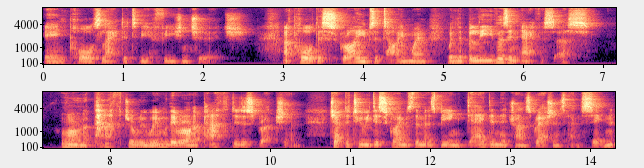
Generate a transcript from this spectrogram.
in Paul's letter to the Ephesian church. And Paul describes a time when, when the believers in Ephesus were on a path to ruin, they were on a path to destruction, Chapter 2, he describes them as being dead in their transgressions and sin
